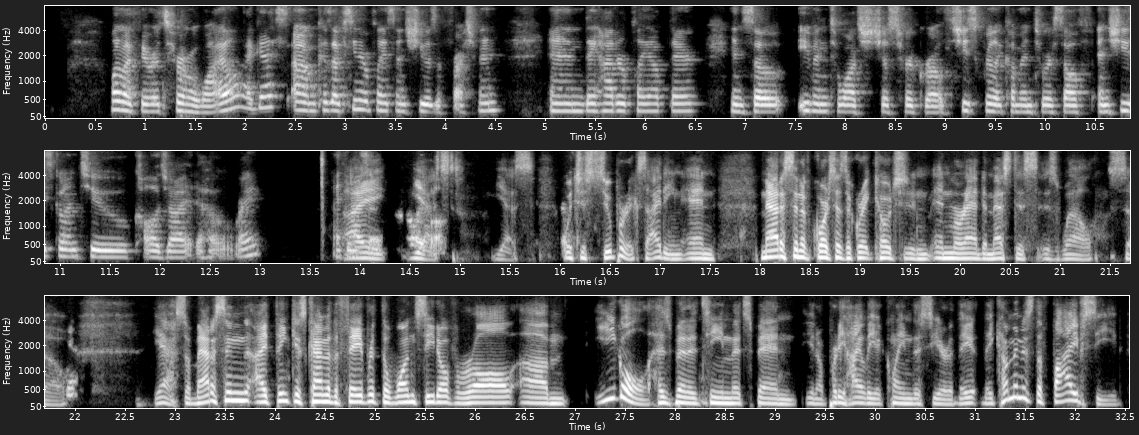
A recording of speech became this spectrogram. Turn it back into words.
one of my favorites for a while, I guess, because um, I've seen her play since she was a freshman, and they had her play up there. And so even to watch just her growth, she's really come into herself, and she's going to College Idaho, right? I think I, so. yes. Yes, which is super exciting. And Madison, of course, has a great coach in, in Miranda Mestis as well. So, yeah. yeah. so Madison, I think, is kind of the favorite, the one seed overall. Um, Eagle has been a team that's been, you know, pretty highly acclaimed this year. They they come in as the five seed.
